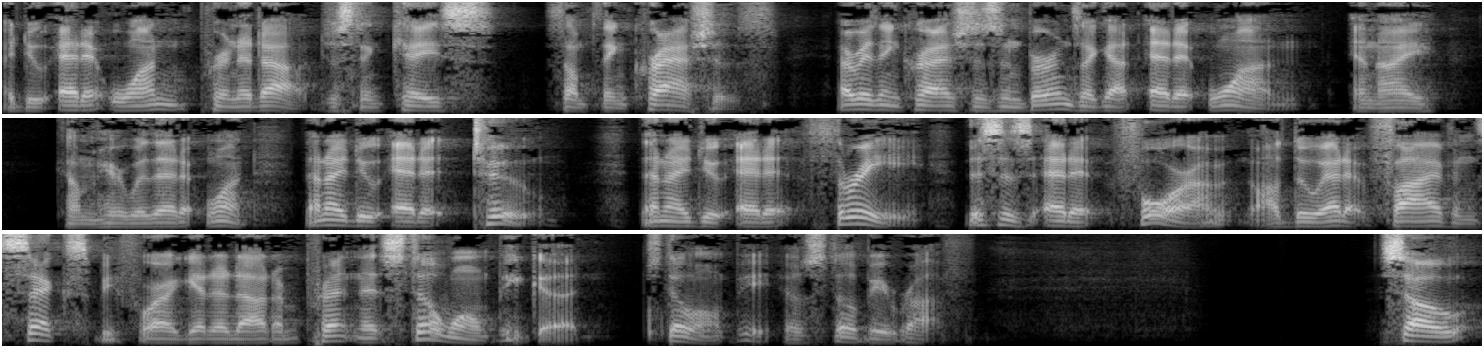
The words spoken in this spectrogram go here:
I do edit one, print it out, just in case something crashes. Everything crashes and burns. I got edit one, and I come here with edit one. Then I do edit two. Then I do edit three. This is edit four. I'll do edit five and six before I get it out in print, and it still won't be good. Still won't be. It'll still be rough. So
